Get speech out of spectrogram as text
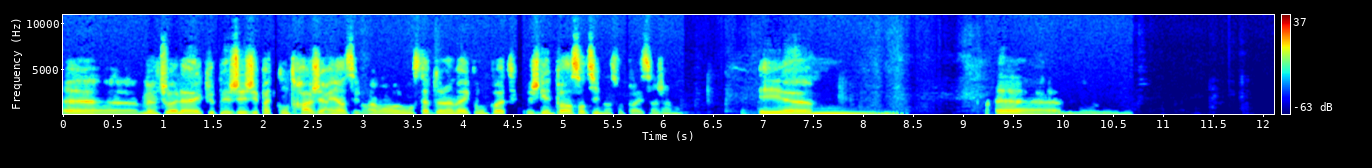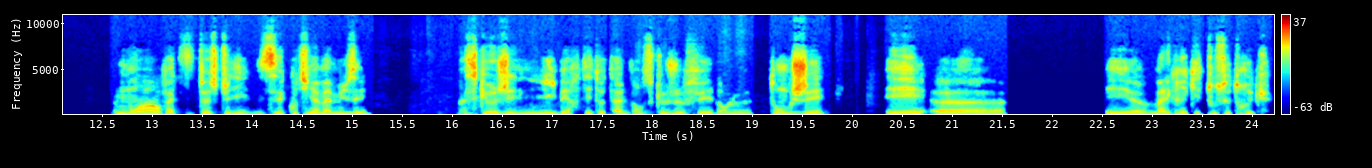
Euh, même tu vois là avec le PSG, j'ai pas de contrat, j'ai rien. C'est vraiment on se tape dans la main avec mon pote. Et je gagne pas un centime hein, sur Paris Saint-Germain. Et euh, euh, moi, en fait, je te dis, ça continue à m'amuser parce que j'ai une liberté totale dans ce que je fais, dans le ton que j'ai, et euh, et euh, malgré qu'il y ait tout ce truc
